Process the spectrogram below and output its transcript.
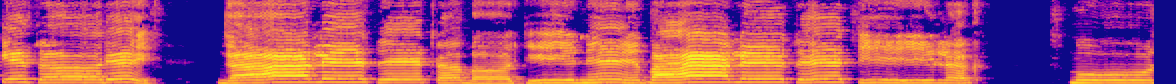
કેસરે ગાલે છે બચીને બાલે છે તિલક. મોર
